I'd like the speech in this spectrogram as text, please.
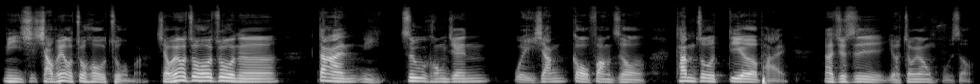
你小朋友坐后座嘛。小朋友坐后座呢，当然你置物空间尾箱够放之后，他们坐第二排，那就是有中央扶手。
